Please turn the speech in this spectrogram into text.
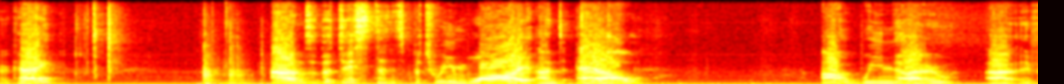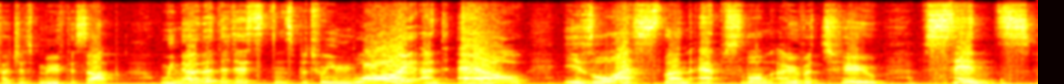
Okay? And the distance between Y and L, uh, we know, uh, if I just move this up, we know that the distance between y and L is less than epsilon over 2 since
